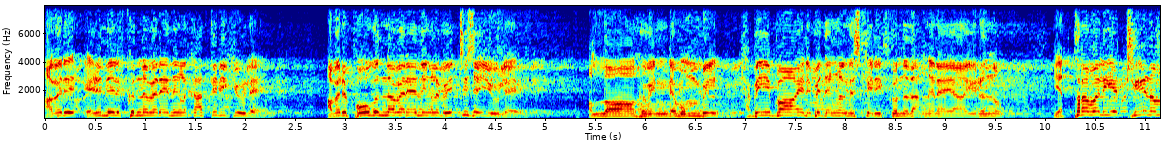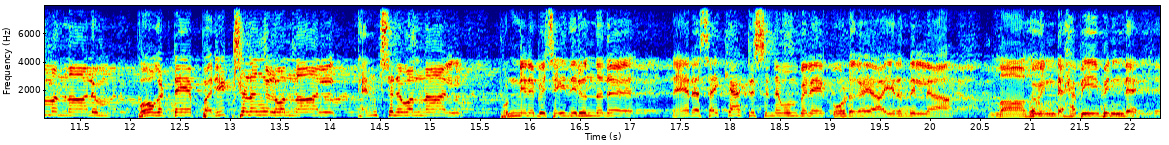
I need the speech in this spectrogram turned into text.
അവർ എഴുന്നേൽക്കുന്നവരെ നിങ്ങൾ കാത്തിരിക്കൂലേ. അവർ പോകുന്നവരെ നിങ്ങൾ വെയിറ്റ് ചെയ്യൂലേ. അള്ളാഹുവിന്റെ മുമ്പിൽ ഹബീബായ നബി നിസ്കരിക്കുന്നത് അങ്ങനെയായിരുന്നു. എത്ര വലിയ ക്ഷീണം വന്നാലും പോകട്ടെ പരീക്ഷണങ്ങൾ വന്നാൽ ടെൻഷന് വന്നാൽ പുണ്യനബി ചെയ്തിരുന്നത് നേരെ സൈക്കാട്രിസ്റ്റിന്റെ മുമ്പിലേക്ക് ഓടുകയായിരുന്നില്ല. അള്ളാഹുവിന്റെ ഹബീബിന്റെ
